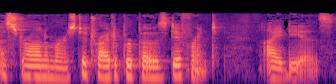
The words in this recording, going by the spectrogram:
astronomers to try to propose different ideas.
